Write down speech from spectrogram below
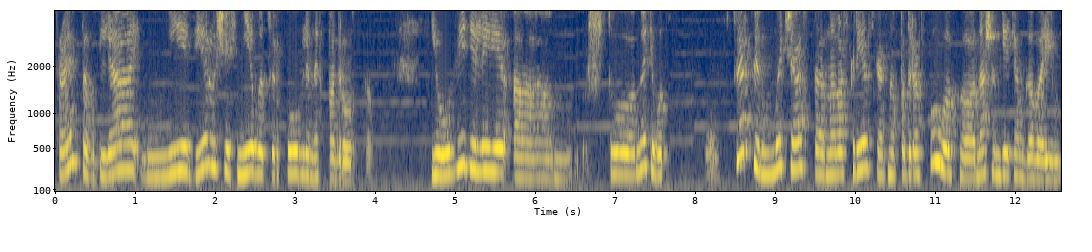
проектов для неверующих, невоцерковленных подростков. И увидели, ам, что, знаете, вот в церкви мы часто на воскресных, на подростковых э, нашим детям говорим,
